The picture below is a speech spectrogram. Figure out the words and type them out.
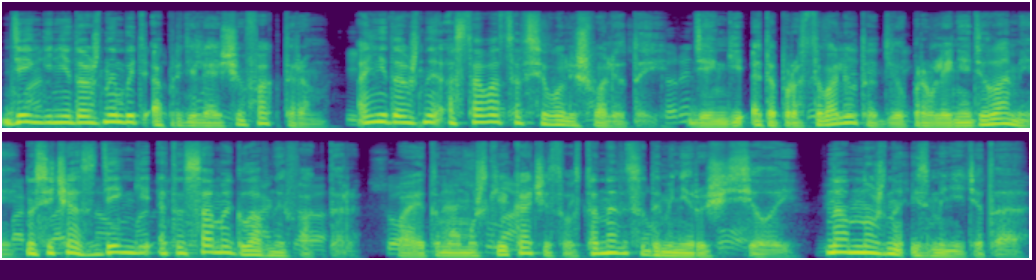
Деньги не должны быть определяющим фактором. Они должны оставаться всего лишь валютой. Деньги — это просто валюта для управления делами. Но сейчас деньги — это самый главный фактор. Поэтому мужские качества становятся доминирующей силой. Нам нужно изменить это.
